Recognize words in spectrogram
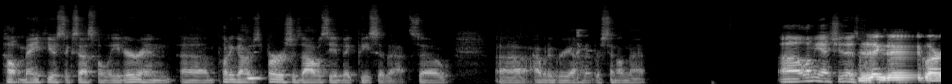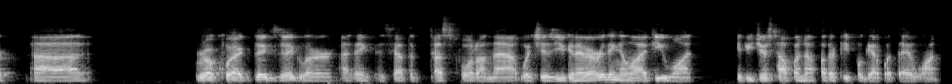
help make you a successful leader. And uh, putting others mm-hmm. first is obviously a big piece of that. So uh, I would agree 100 percent on that. Uh, let me ask you this: Zig Ziglar uh, real quick, Zig Ziglar, I think, has got the best quote on that, which is you can have everything in life you want if you just help enough other people get what they want.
